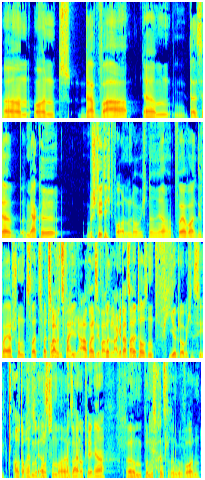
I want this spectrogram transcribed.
Ähm, und da war, ähm, da ist ja Merkel bestätigt worden, glaube ich, ne? Ja, vorher war, sie war ja schon zwei, 2004. Zwei, ja, weil sie war schon lange dabei. 2004, glaube ich, ist sie. Oh, doch, zum ersten Mal. Kann sein, okay, ja. Ähm, Bundeskanzlerin geworden.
